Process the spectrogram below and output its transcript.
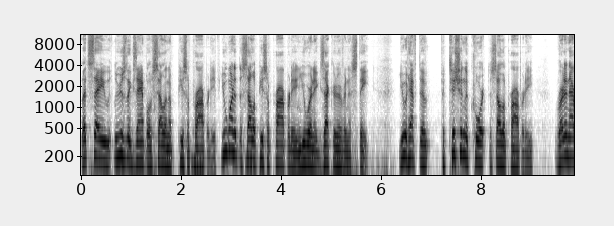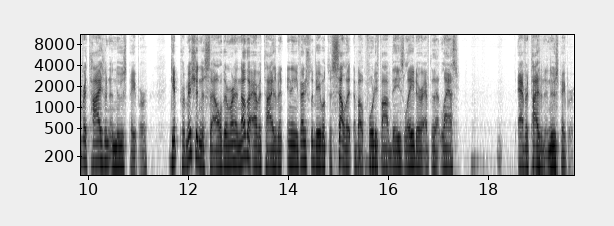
let's say we use the example of selling a piece of property. If you wanted to sell a piece of property and you were an executor of an estate, you would have to petition the court to sell the property, run an advertisement in a newspaper, get permission to sell, then run another advertisement, and then eventually be able to sell it about 45 days later after that last advertisement in the newspaper.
